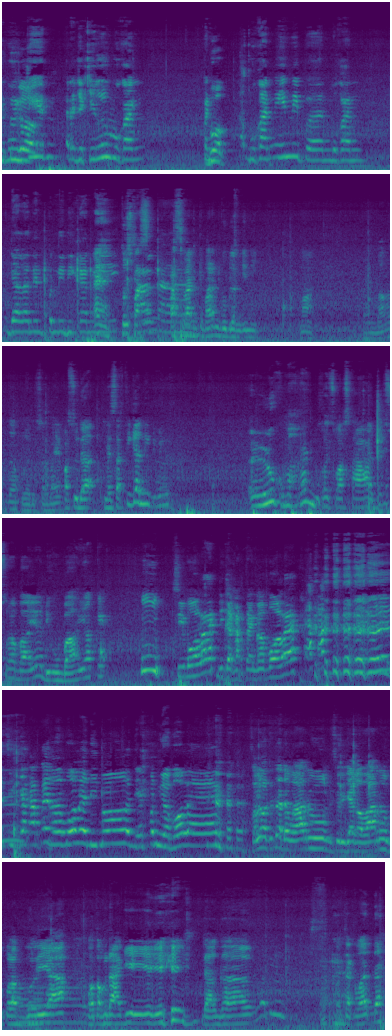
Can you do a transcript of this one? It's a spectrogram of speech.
Mungkin rezeki lu bukan pen- Bob. bukan ini pen, bukan jalanin pendidikan Eh, di terus pas, sana. pas kemarin, kemarin gue bilang gini Ma, pengen banget dah kuliah di Surabaya Pas sudah semester 3 nih, gini Lu kemarin bukan swasta aja di Surabaya, di Ubaya kek Hmm, si boleh, di Jakarta nggak boleh. Si Jakarta nggak boleh, Dino, Jepen nggak boleh. Soalnya waktu itu ada warung, disuruh jaga warung, pulang kuliah, potong daging, dagang. Waduh, kocak banget dah.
